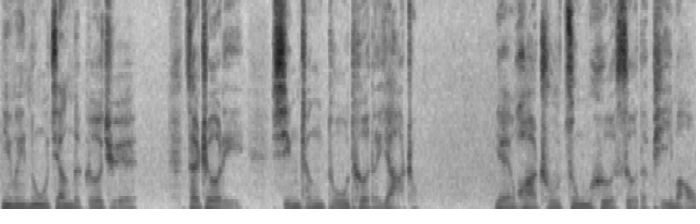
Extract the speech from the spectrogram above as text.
因为怒江的隔绝，在这里形成独特的亚种，演化出棕褐色的皮毛。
